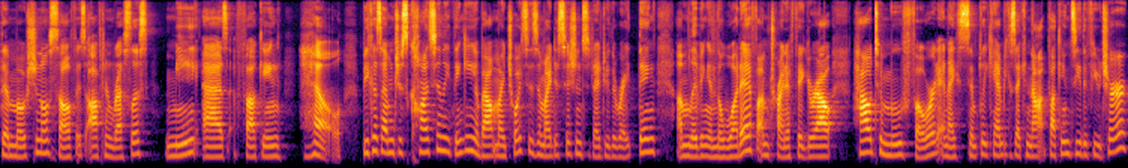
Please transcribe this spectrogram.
the emotional self is often restless, me as fucking hell, because I'm just constantly thinking about my choices and my decisions. Did I do the right thing? I'm living in the what if. I'm trying to figure out how to move forward, and I simply can't because I cannot fucking see the future.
